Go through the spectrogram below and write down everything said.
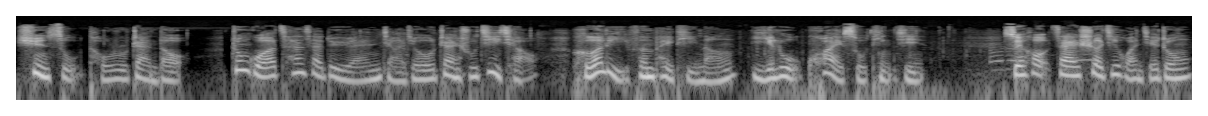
迅速投入战斗。中国参赛队员讲究战术技巧，合理分配体能，一路快速挺进。随后，在射击环节中，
